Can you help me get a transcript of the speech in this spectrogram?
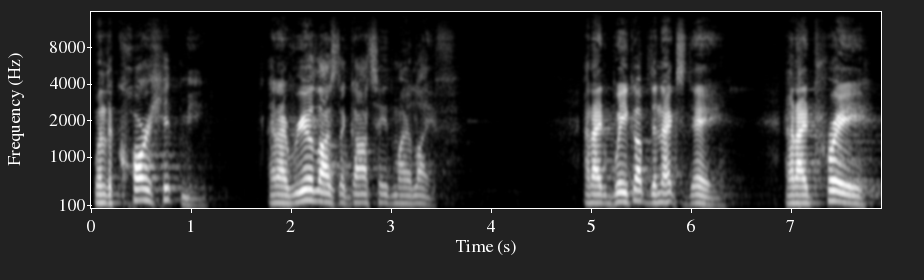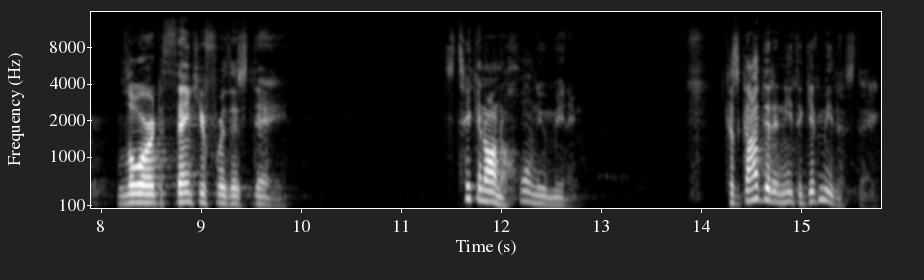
when the car hit me and I realized that God saved my life, and I'd wake up the next day and I'd pray, Lord, thank you for this day. It's taken on a whole new meaning. Because God didn't need to give me this day.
